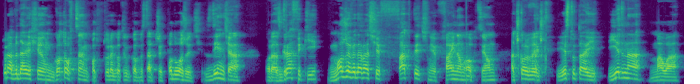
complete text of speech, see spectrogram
która wydaje się gotowcem, pod którego tylko wystarczy podłożyć zdjęcia oraz grafiki, może wydawać się faktycznie fajną opcją, aczkolwiek jest tutaj jedna mała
